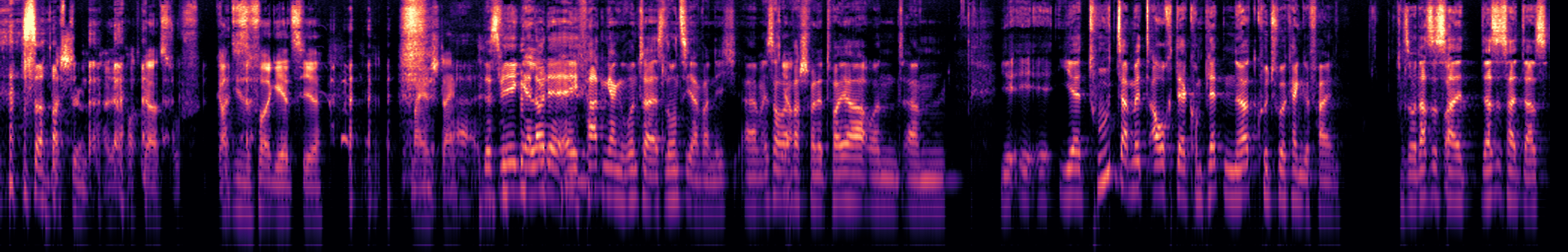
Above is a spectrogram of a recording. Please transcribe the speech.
so. Das stimmt. Also der Podcast, gerade diese Folge jetzt hier, Meilenstein. Deswegen, ja, Leute, ey, fahrt einen Gang runter, es lohnt sich einfach nicht. Ähm, ist auch ja. einfach schon teuer und ähm, ihr, ihr, ihr tut damit auch der kompletten Nerdkultur keinen Gefallen. So, das ist halt, das ist halt das.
